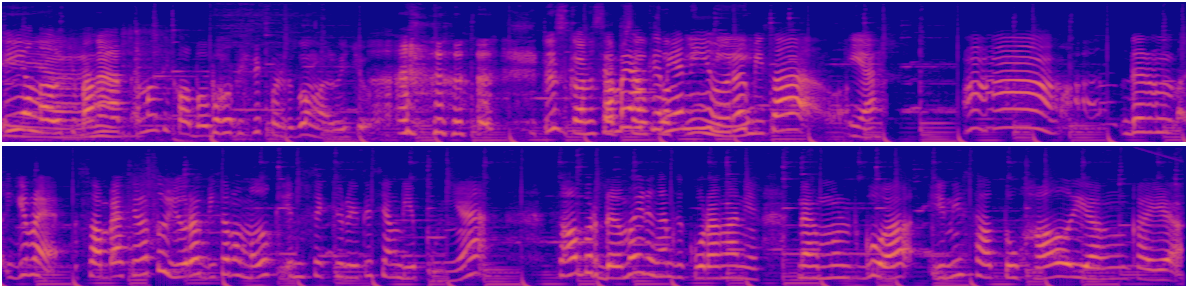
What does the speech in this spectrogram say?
iya nggak Iya, lucu nah. banget emang sih kalau bawa fisik menurut gue nggak lucu Terus konsep sampai self akhirnya nih Yura bisa Iya Mm-mm. dan gimana ya sampai akhirnya tuh Yura bisa memeluk insecurities yang dia punya sama berdamai dengan kekurangannya nah menurut gua ini satu hal yang kayak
